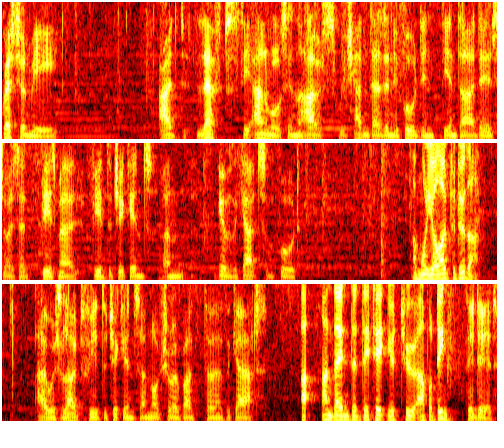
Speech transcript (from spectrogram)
question me, I'd left the animals in the house, which hadn't had any food in the entire day. So I said, please may I feed the chickens and give the cats some food. And were you allowed to do that? I was allowed to feed the chickens. I'm not sure about uh, the cat. Uh, and then did they take you to Aberdeen? They did.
